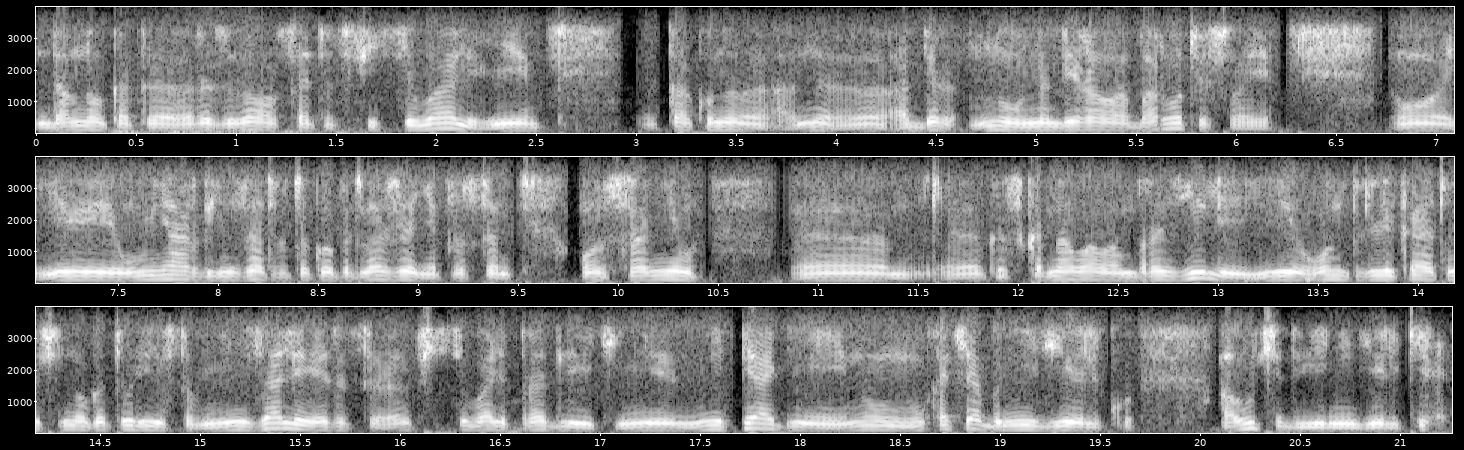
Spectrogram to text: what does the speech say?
давно, как э, развивался этот фестиваль и как он э, ну, набирал обороты свои. И у меня организатор такое предложение. Просто он сравнил э, с карнавалом Бразилии, и он привлекает очень много туристов. Нельзя ли этот фестиваль продлить? Не, не пять дней, ну, ну хотя бы недельку, а лучше две недельки.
